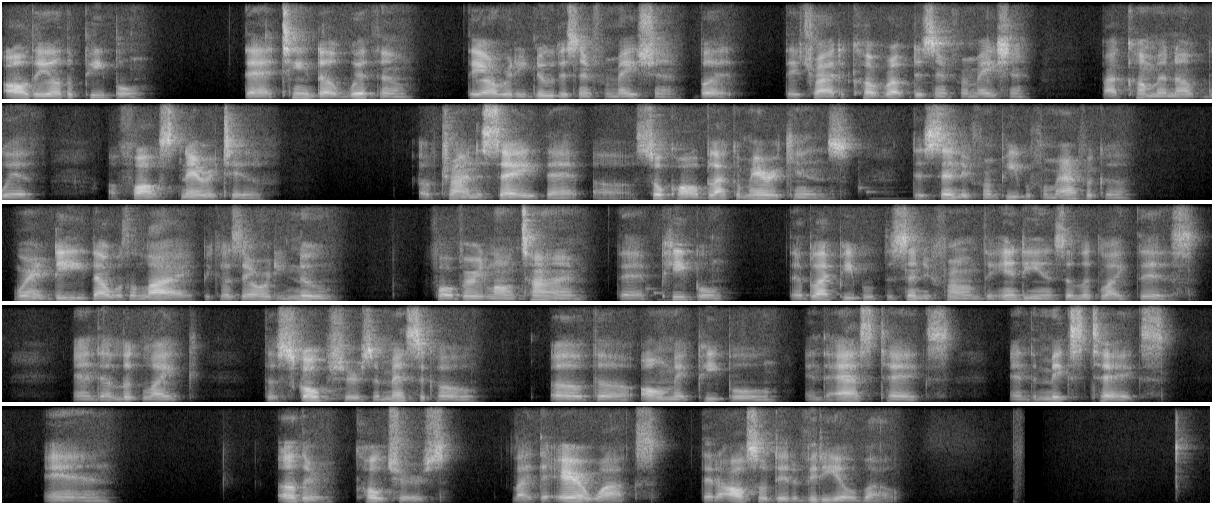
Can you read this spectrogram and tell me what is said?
all the other people that teamed up with him, they already knew this information, but they tried to cover up this information by coming up with a false narrative of trying to say that uh, so called black Americans descended from people from Africa, where indeed that was a lie because they already knew for a very long time that people, that black people descended from the Indians that look like this and that look like the sculptures in Mexico of the Olmec people and the Aztecs and the Mixtecs and other cultures like the Arawaks that I also did a video about.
